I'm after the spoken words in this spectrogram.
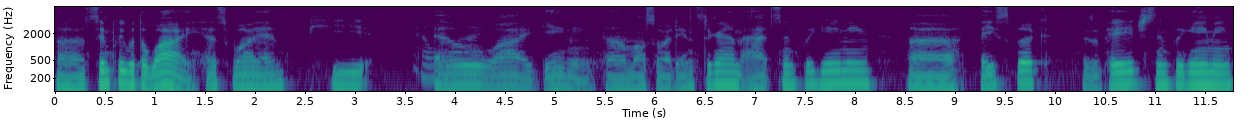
uh, simply with a Y, S Y M P LY. Gaming. I'm also at Instagram at Symply Gaming. Uh, Facebook, there's a page Symply Gaming.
